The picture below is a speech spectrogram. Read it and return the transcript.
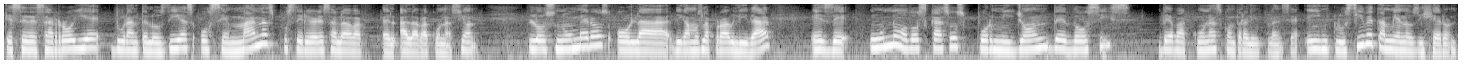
que se desarrolle durante los días o semanas posteriores a la, a la vacunación. Los números o la, digamos, la probabilidad es de uno o dos casos por millón de dosis de vacunas contra la influenza. E inclusive también nos dijeron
